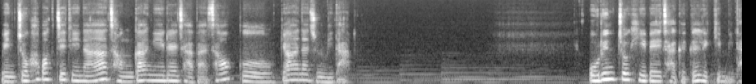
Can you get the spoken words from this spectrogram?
왼쪽 허벅지 뒤나 정강이를 잡아서 꾹 껴안아 줍니다. 오른쪽 힙의 자극을 느낍니다.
